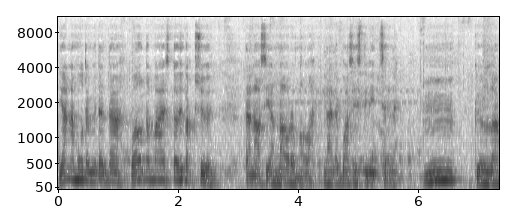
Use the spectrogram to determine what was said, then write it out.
jännä muuten, miten tämä valtaväestö hyväksyy tämän asian nauramalla näille basistivitseille. Mm, kyllä.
